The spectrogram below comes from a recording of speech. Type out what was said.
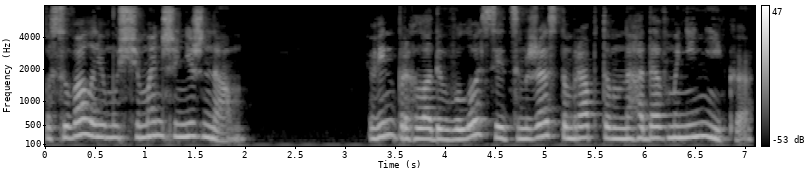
пасувала йому ще менше, ніж нам. Він пригладив волосся і цим жестом раптом нагадав мені Ніка,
